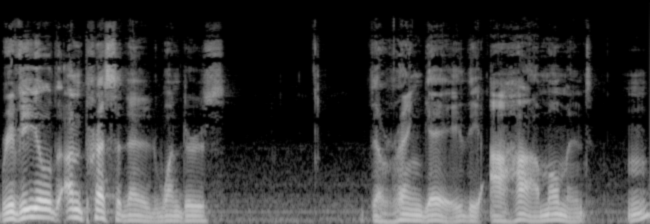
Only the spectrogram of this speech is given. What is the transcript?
revealed unprecedented wonders. The renge, the aha moment. Hmm?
